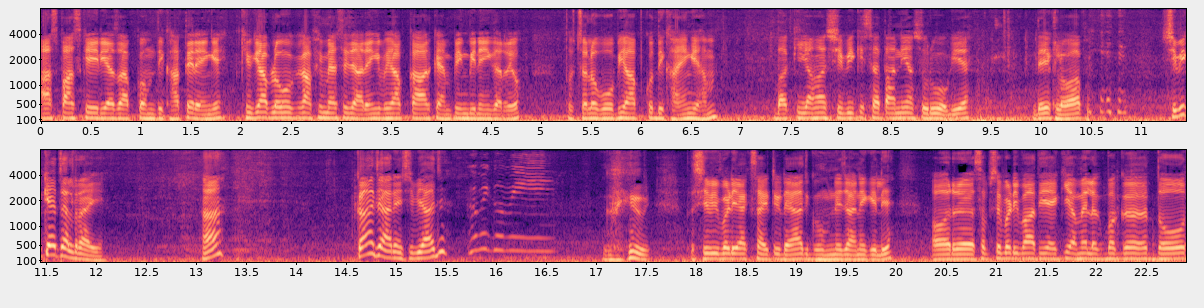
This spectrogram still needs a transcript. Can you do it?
आसपास के एरियाज़ आपको हम दिखाते रहेंगे। क्योंकि आप लोगों के काफ़ी मैसेज आ रहे हैं कि भाई आप कार कैंपिंग भी नहीं कर रहे हो। तो चलो वो भी आपको दिखाएँगे हम। बाकी यहाँ शिवी की सतानियाँ शुरू हो गई है। देख लो आप। शिवी क्या चल रहा है? ये हाँ? कहाँ जा रहे हैं शिवी आज? घूमी घूमी तो शिवी बड़ी एक्साइटेड है आज घूमने जाने के लिए। और सबसे बड़ी बात यह है कि हमें लगभग दो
